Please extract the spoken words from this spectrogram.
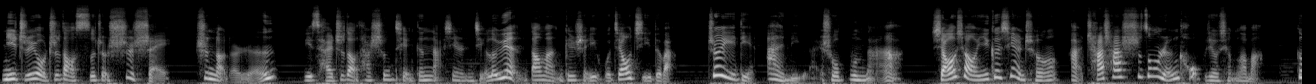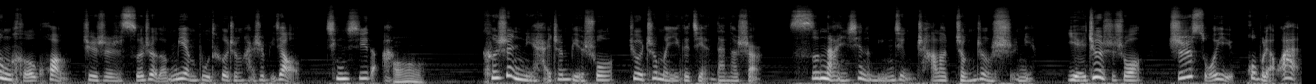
你只有知道死者是谁，是哪的人，你才知道他生前跟哪些人结了怨，当晚跟谁有过交集，对吧？这一点按理来说不难啊，小小一个县城啊，查查失踪人口不就行了吗？更何况，就是死者的面部特征还是比较清晰的啊。哦，可是你还真别说，就这么一个简单的事儿，思南县的民警查了整整十年。也就是说，之所以破不了案，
